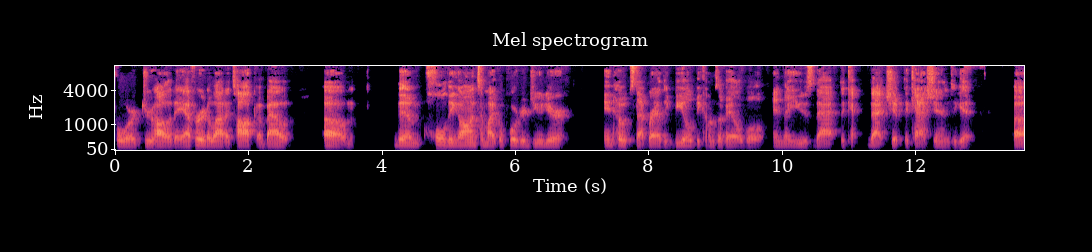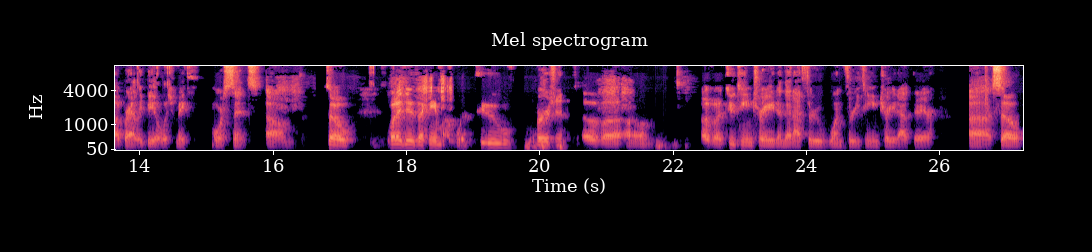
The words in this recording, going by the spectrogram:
for Jrue Holiday. I've heard a lot of talk about um, them holding on to Michael Porter Jr. in hopes that Bradley Beal becomes available, and they use that the, that chip to cash in to get uh, Bradley Beal, which makes more sense. Um, so what I did is I came up with two versions of a um, of a two team trade, and then I threw one three team trade out there. Uh, so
